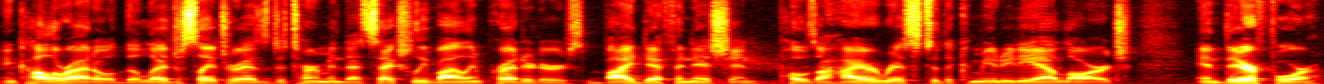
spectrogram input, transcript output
In Colorado, the legislature has determined that sexually violent predators, by definition, pose a higher risk to the community at large and therefore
